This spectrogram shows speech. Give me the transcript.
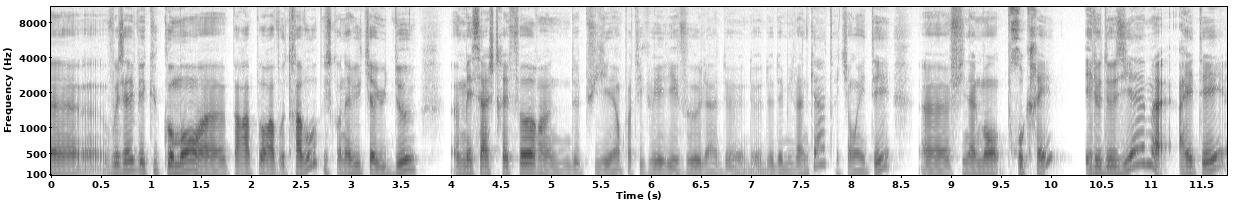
euh, vous avez vécu comment euh, par rapport à vos travaux? Puisqu'on a vu qu'il y a eu deux euh, messages très forts hein, depuis, en particulier les vœux là, de, de- de 2024, qui ont été euh, finalement procréés. Et le deuxième a été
